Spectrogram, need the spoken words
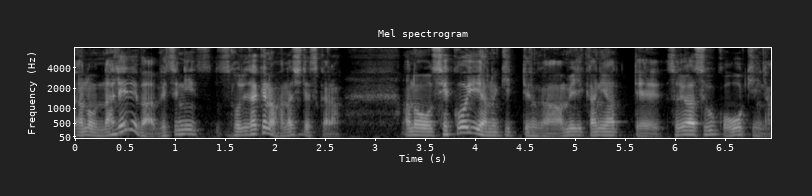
あの、慣れれば別にそれだけの話ですから、あの、セコイアの木っていうのがアメリカにあって、それはすごく大きな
